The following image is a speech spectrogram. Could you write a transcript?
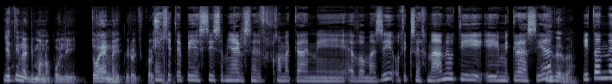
Γιατί να αντιμονοπολεί το ένα υπηρετικό σύνολο; Έχετε πει εσείς σε μια άλλη συνέντευξη που είχαμε κάνει εδώ μαζί ότι ξεχνάνε ότι η Μικρά Ασία ε, ήταν ε,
